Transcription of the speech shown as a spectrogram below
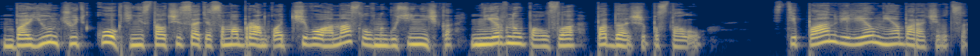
Баюн чуть когти не стал чесать о самобранку, отчего она, словно гусеничка, нервно уползла подальше по столу. Степан велел мне оборачиваться.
